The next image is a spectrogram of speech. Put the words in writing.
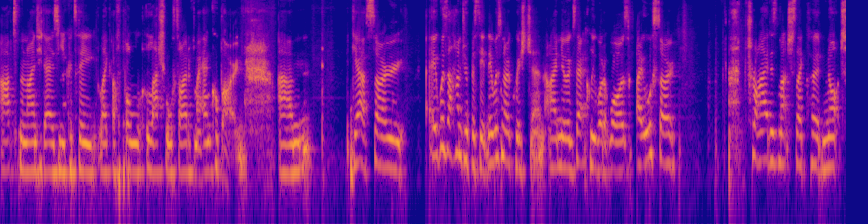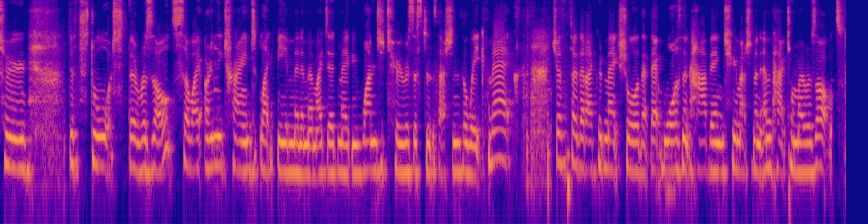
after the 90 days, you could see like a full lateral side of my ankle bone. Um, yeah, so it was 100%. There was no question. I knew exactly what it was. I also tried as much as I could not to distort the results. So I only trained like bare minimum. I did maybe one to two resistance sessions a week max, just so that I could make sure that that wasn't having too much of an impact on my results,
